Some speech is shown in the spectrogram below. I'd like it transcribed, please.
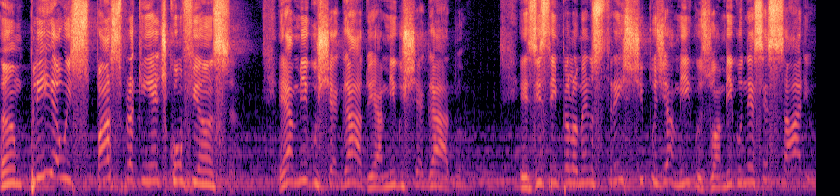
amplia o espaço para quem é de confiança. É amigo chegado, é amigo chegado. Existem pelo menos três tipos de amigos: o amigo necessário,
